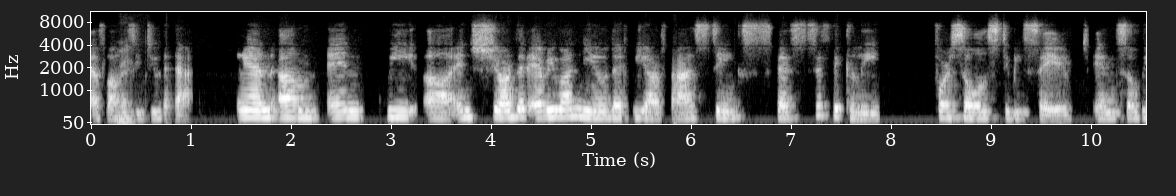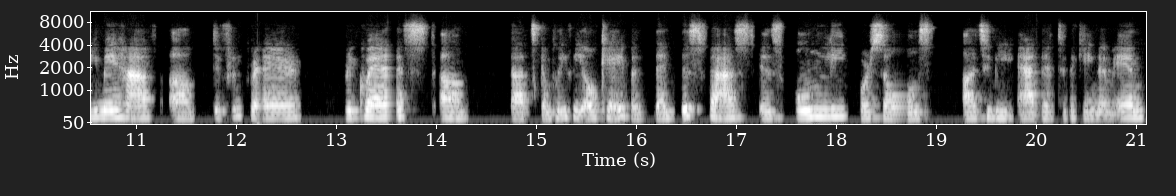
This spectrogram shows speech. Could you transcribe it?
as long right. as you do that. And, um, and we uh, ensured that everyone knew that we are fasting specifically for souls to be saved. And so we may have um, different prayer requests um, that's completely okay. But then this fast is only for souls uh, to be added to the kingdom. And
